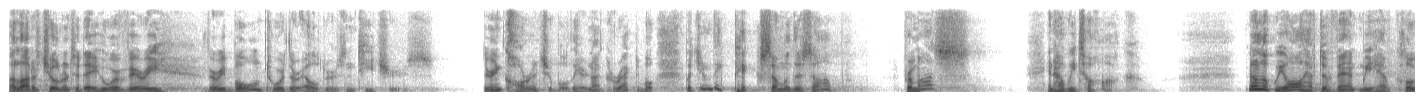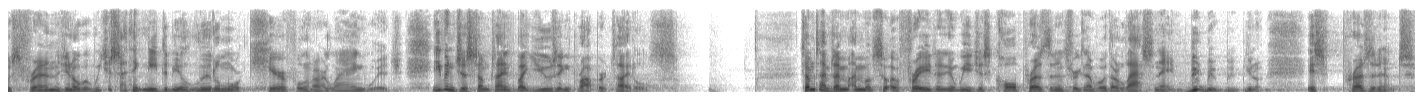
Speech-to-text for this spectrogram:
a lot of children today who are very, very bold toward their elders and teachers. They're incorrigible, they are not correctable. But you know, they pick some of this up from us and how we talk. Now, look, we all have to vent. We have close friends, you know, but we just, I think, need to be a little more careful in our language, even just sometimes by using proper titles. Sometimes I'm, I'm so afraid, you know, we just call presidents, for example, with their last name. You know, it's president.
